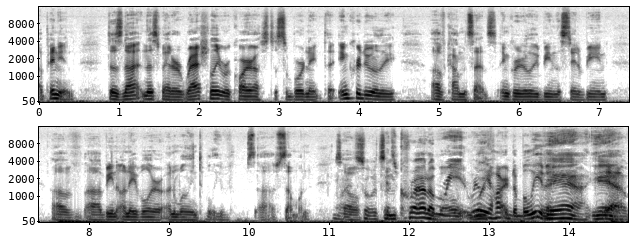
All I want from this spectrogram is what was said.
opinion does not, in this matter, rationally require us to subordinate the incredulity of common sense. Incredulity being the state of being of uh, being unable or unwilling to believe uh, someone. So, right, so it's, it's incredible. Re- really hard to believe it. Yeah, yeah. yeah.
